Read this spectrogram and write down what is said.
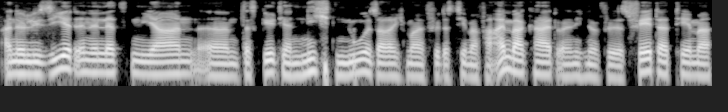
analysiert in den letzten Jahren. Ähm, das gilt ja nicht nur, sage ich mal, für das Thema Vereinbarkeit oder nicht nur für das Väterthema.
